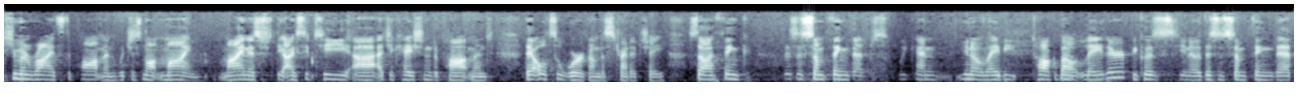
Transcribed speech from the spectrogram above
Human Rights Department, which is not mine, mine is the ICT uh, Education Department, they also work on the strategy. So I think this is something that we can, you know, maybe talk about later because, you know, this is something that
